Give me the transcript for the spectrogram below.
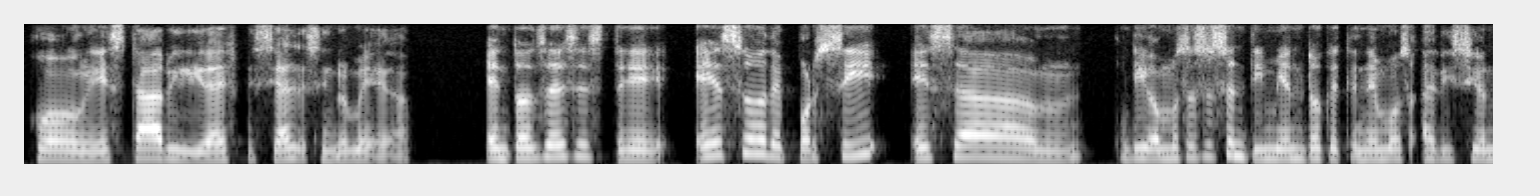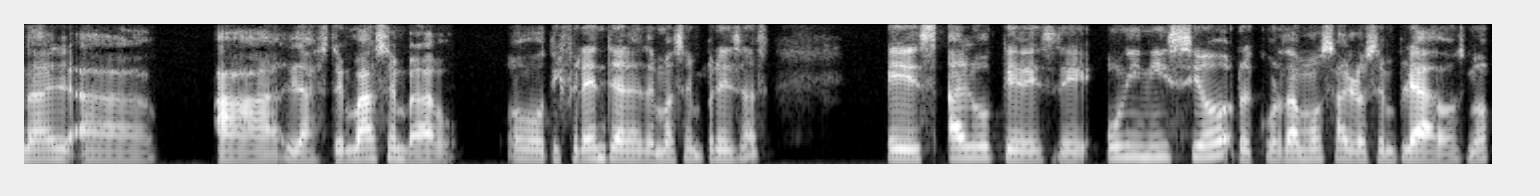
con esta habilidad especial de síndrome de Down. Entonces, este, eso de por sí, esa, mm, digamos, ese sentimiento que tenemos adicional a, a las demás o diferente a las demás empresas, es algo que desde un inicio recordamos a los empleados, ¿no?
